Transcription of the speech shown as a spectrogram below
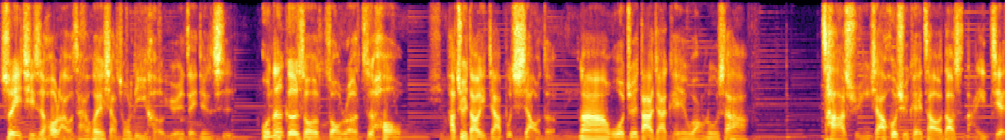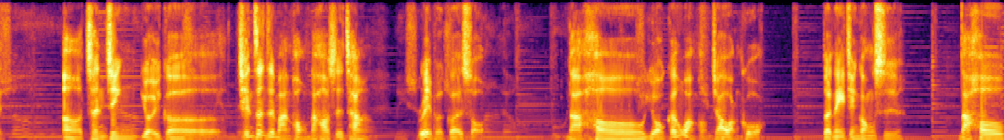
所以其实后来我才会想说立合约这件事。我那个歌手走了之后。他去到一家不小的，那我觉得大家可以网络上查询一下，或许可以找得到是哪一间。呃，曾经有一个前阵子蛮红，然后是唱 rap 歌手，然后有跟网红交往过的那间公司。然后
